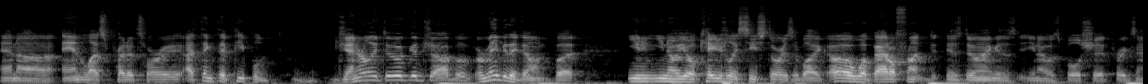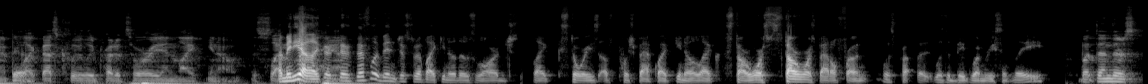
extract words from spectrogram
and uh and less predatory. I think that people generally do a good job of or maybe they don't, but you you know you'll occasionally see stories of like oh what battlefront is doing is you know is bullshit for example Yeah. like that's clearly predatory and like you know the slap I mean, yeah, like there, there's definitely been just sort of like you know those large like stories of pushback, like you know like Star Wars, Star Wars Battlefront was pro- uh, was a big one recently. but then there's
